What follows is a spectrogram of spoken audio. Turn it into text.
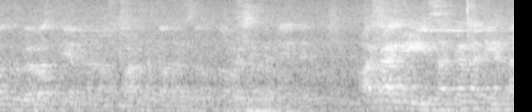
ಒಂದು ವ್ಯವಸ್ಥೆಯನ್ನು ನಾವು ಮಾಡಬೇಕಾದಂಥ ಒಂದು ಅವಶ್ಯಕತೆ ಇದೆ ಹಾಗಾಗಿ ಈ ಸಂಘಟನೆಯನ್ನ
